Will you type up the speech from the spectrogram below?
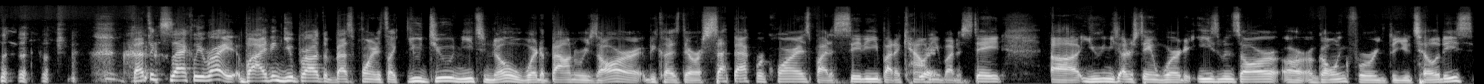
That's exactly right. But I think you brought up the best point. It's like you do need to know where the boundaries are because there are setback requirements by the city, by the county, right. by the state. Uh, you need to understand where the easements are, are, are going for the utilities.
